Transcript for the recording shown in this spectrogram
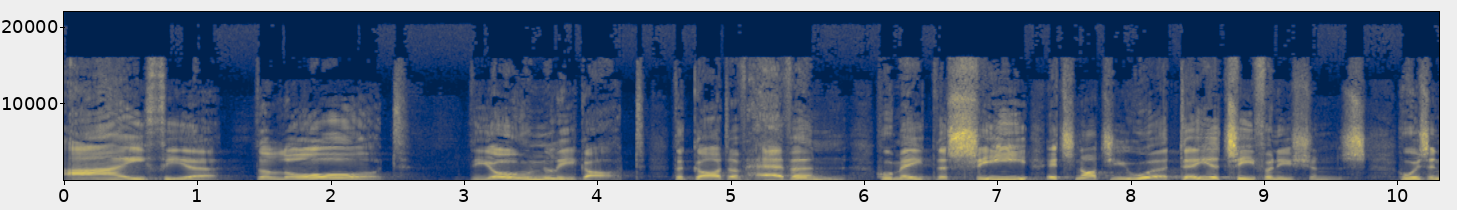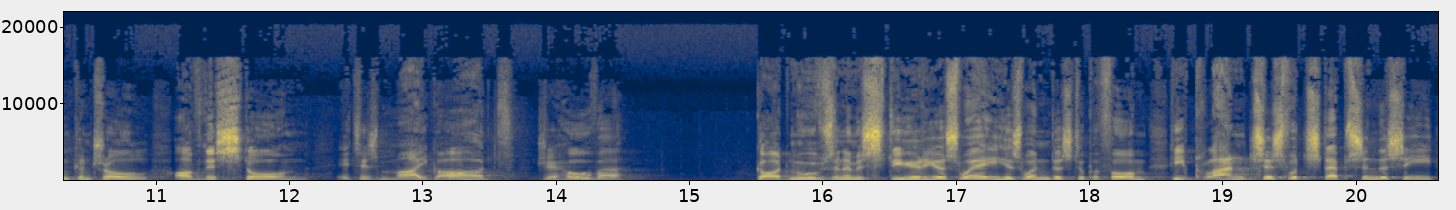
I fear the Lord, the only God, the God of heaven, who made the sea. It's not your deity, Phoenicians, who is in control of this storm. It is my God, Jehovah. God moves in a mysterious way his wonders to perform. He plants his footsteps in the sea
